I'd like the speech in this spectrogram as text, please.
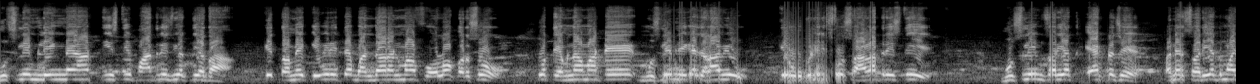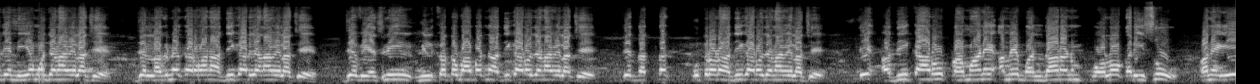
મુસ્લિમ લીગના ત્રીસથી પાંત્રીસ વ્યક્તિ હતા કે તમે કેવી રીતે બંધારણમાં ફોલો કરશો? તો તેમના માટે મુસ્લિમ લીગે જણાવ્યું કે ઓગણીસો સાડત્રીસથી મુસ્લિમ શરિયત એક્ટ છે અને શરિયતમાં જે નિયમો જણાવેલા છે, જે લગ્ન કરવાના અધિકાર જણાવેલા છે, જે વેચની મિલકતો બાબતના અધિકારો જણાવેલા છે, જે દત્તક પુત્રના અધિકારો જણાવેલા છે, તે અધિકારો પ્રમાણે અમે બંધારણ ફોલો કરીશું અને એ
